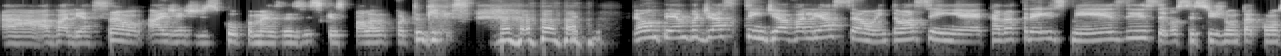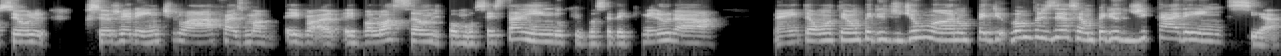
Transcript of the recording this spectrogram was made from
a avaliação. Ai, gente, desculpa, mas às vezes esqueço palavra em português. é um tempo de assim de avaliação. Então, assim, é cada três meses você se junta com o seu, seu gerente lá, faz uma avaliação de como você está indo, o que você tem que melhorar né? Então, tem um período de um ano, um período, vamos dizer assim, um período de carência,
